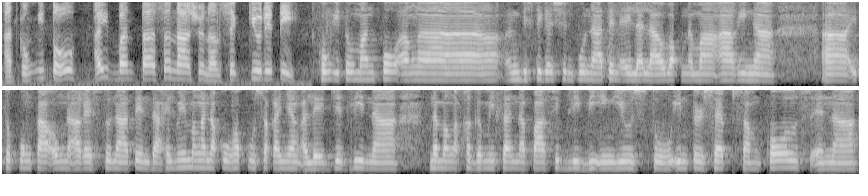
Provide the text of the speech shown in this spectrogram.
at kung ito ay banta sa national security. Kung ito man po ang ah, investigasyon po natin ay lalawak na maaaring ah, ah, ito pong taong naaresto natin dahil may mga nakuha po sa kanyang allegedly na, na mga kagamitan na possibly being used to intercept some calls and ah,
